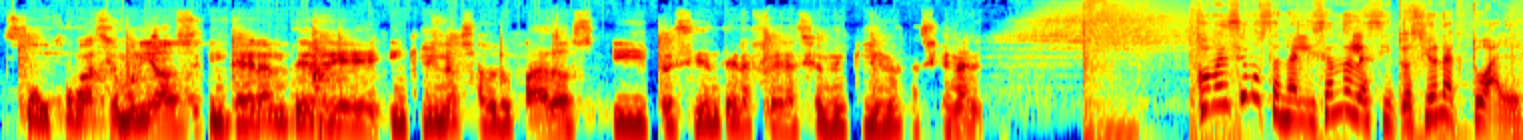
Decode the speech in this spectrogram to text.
Soy Gervasio Muñoz, integrante de Inquilinos Agrupados y presidente de la Federación de Inquilinos Nacional. Comencemos analizando la situación actual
